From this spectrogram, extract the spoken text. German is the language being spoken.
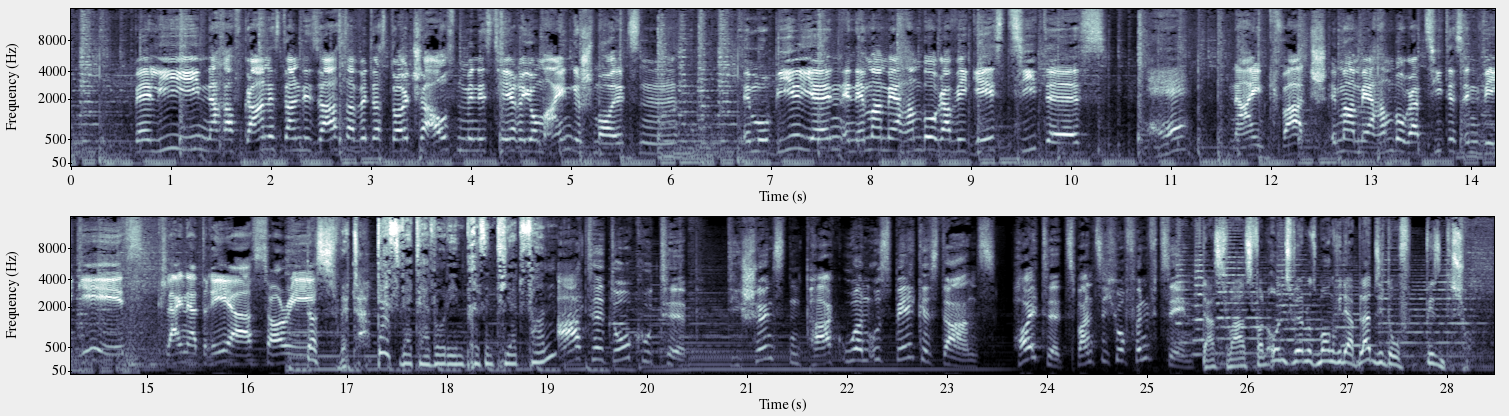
Berlin, nach Afghanistan-Desaster wird das deutsche Außenministerium eingeschmolzen. Immobilien in immer mehr Hamburger WGs zieht es. Hä? Nein, Quatsch. Immer mehr Hamburger zieht es in WGs. Kleiner Dreher, sorry. Das Wetter. Das Wetter wurde Ihnen präsentiert von Arte Doku-Tipp. Die schönsten Parkuhren Usbekistans. Heute 20.15 Uhr. Das war's von uns. Wir hören uns morgen wieder. Bleiben Sie doof. Wir sind es schon.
